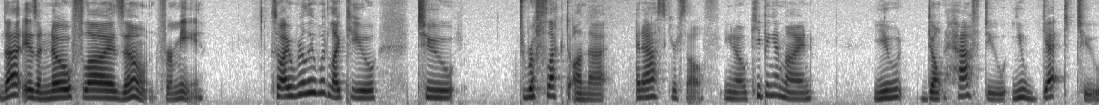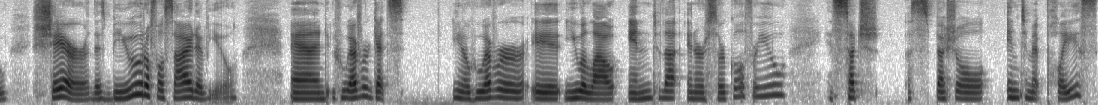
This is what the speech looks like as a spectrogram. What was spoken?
That is a no fly zone for me. So I really would like you to to reflect on that and ask yourself, you know, keeping in mind you don't have to, you get to share this beautiful side of you. And whoever gets, you know, whoever it, you allow into that inner circle for you is such a special, intimate place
